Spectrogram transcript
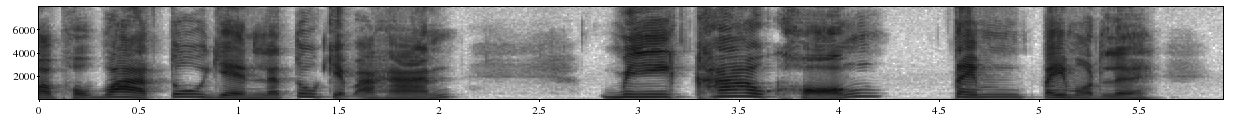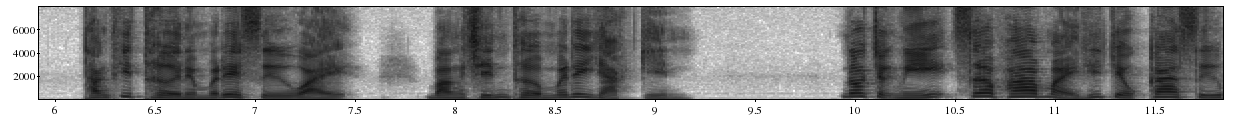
มาพบว่าตู้เย็นและตู้เก็บอาหาร มีข้าวของเต็มไปหมดเลย ทั้งที่เธอเนี่ยไม่ได้ซื้อไว้ บางชิ้นเธอไม่ได้อยากกิน นอกจากนี้เสื้อผ้าใหม่ที่เจลก้าซื้อ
